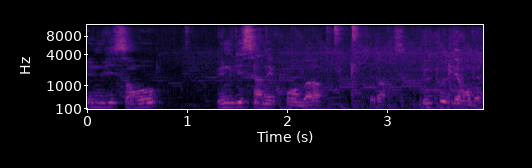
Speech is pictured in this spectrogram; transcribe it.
Une vis en haut, une vis et un écrou en bas. C'est parti. Le coup des rondelles.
